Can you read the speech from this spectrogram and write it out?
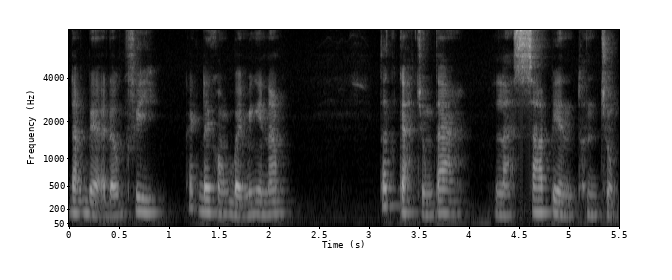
đặc biệt ở Đông Phi, cách đây khoảng 70.000 năm. Tất cả chúng ta là sapien thuần chủng.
